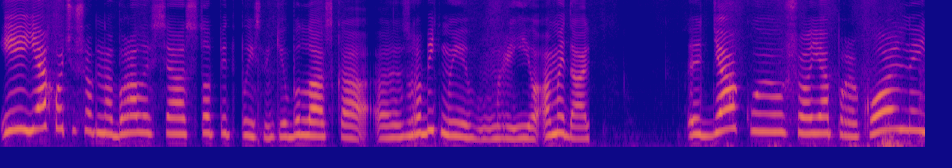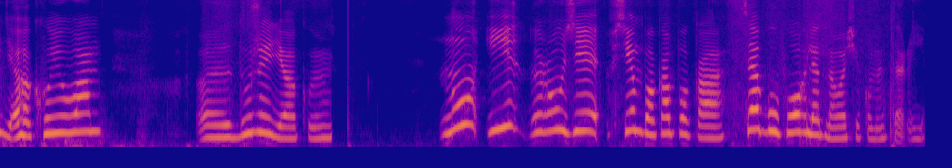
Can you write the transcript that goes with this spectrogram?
І я хочу, щоб набралося 100 підписників. Будь ласка, е, зробіть мою мрію, а ми далі. Е, Дякую, що я прикольний. Дякую вам. Е, Дуже дякую. Ну і, друзі, всім пока-пока. Це був огляд на ваші коментарі.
